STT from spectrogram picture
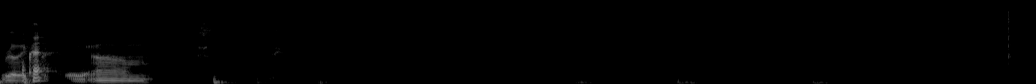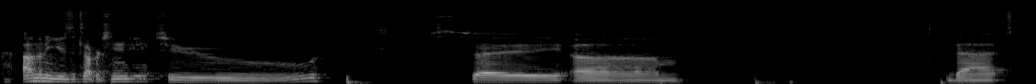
really okay. quickly. Um, I'm going to use this opportunity to say um, that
